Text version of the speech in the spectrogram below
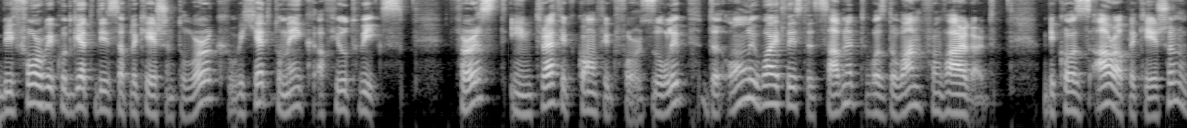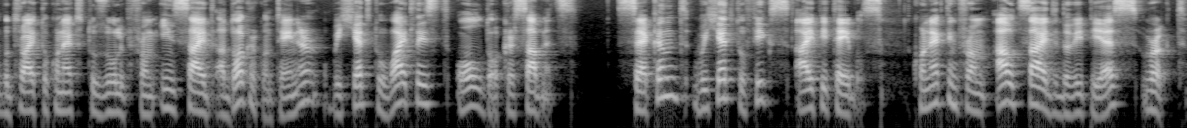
Before we could get this application to work, we had to make a few tweaks. First, in Traefik config for Zulip, the only whitelisted subnet was the one from WireGuard, because our application would try to connect to Zulip from inside a Docker container, we had to whitelist all Docker subnets. Second, we had to fix IP tables. Connecting from outside the VPS worked.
